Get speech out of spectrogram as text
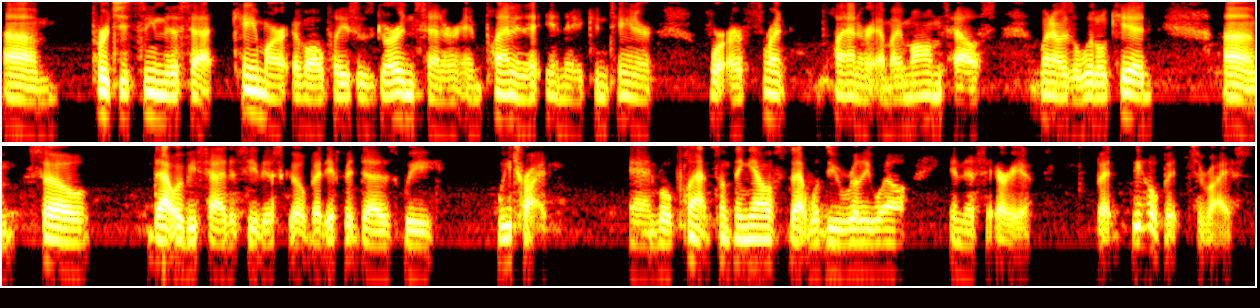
um, purchasing this at Kmart, of all places, garden center, and planting it in a container for our front planter at my mom's house when I was a little kid. Um, so that would be sad to see this go. But if it does, we we tried, and we'll plant something else that will do really well in this area. But we hope it survives.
